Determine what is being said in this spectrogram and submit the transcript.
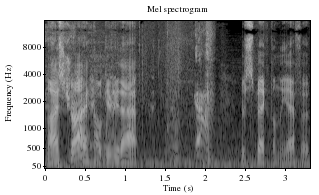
Nice try, I'll give you that. Respect on the effort.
